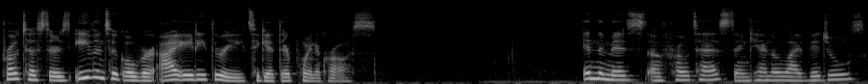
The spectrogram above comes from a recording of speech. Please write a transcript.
Protesters even took over I 83 to get their point across. In the midst of protests and candlelight vigils,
